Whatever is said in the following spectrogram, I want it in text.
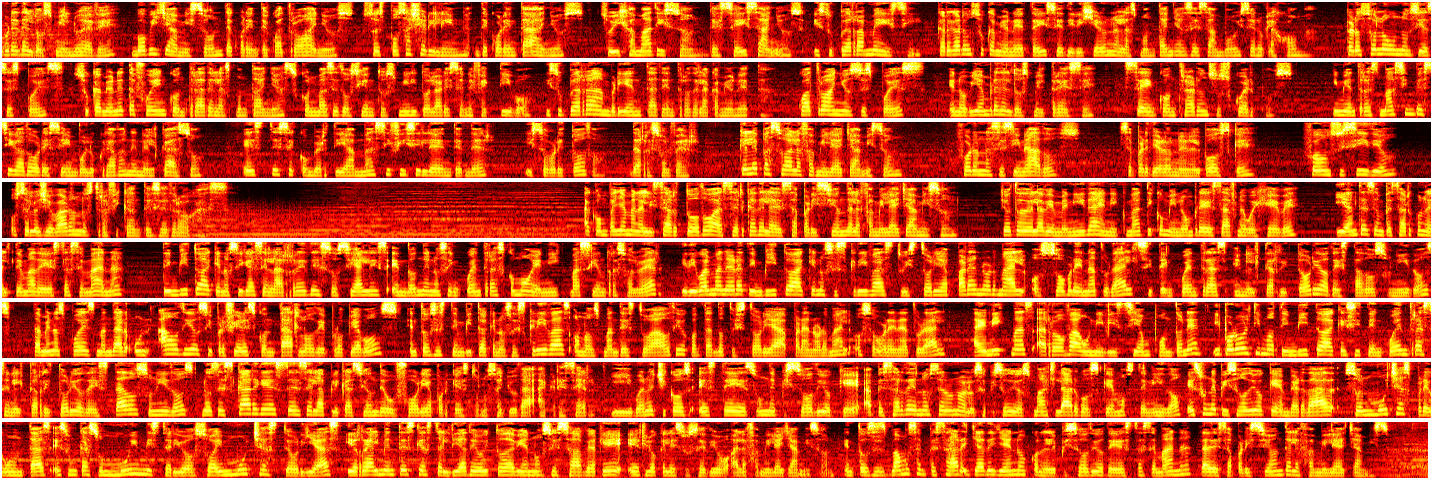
Octubre del 2009, Bobby Jamison, de 44 años, su esposa Sherilyn, de 40 años, su hija Madison, de 6 años, y su perra Macy cargaron su camioneta y se dirigieron a las montañas de San Boise en Oklahoma. Pero solo unos días después, su camioneta fue encontrada en las montañas con más de 200 mil dólares en efectivo y su perra hambrienta dentro de la camioneta. Cuatro años después, en noviembre del 2013, se encontraron sus cuerpos, y mientras más investigadores se involucraban en el caso, este se convertía más difícil de entender y sobre todo de resolver. ¿Qué le pasó a la familia Jamison? ¿Fueron asesinados? ¿Se perdieron en el bosque? ¿Fue un suicidio? ¿O se los llevaron los traficantes de drogas? Acompáñame a analizar todo acerca de la desaparición de la familia Jamison. Yo te doy la bienvenida, enigmático, mi nombre es Dafne Wegebe y antes de empezar con el tema de esta semana, te invito a que nos sigas en las redes sociales en donde nos encuentras como Enigma sin resolver y de igual manera te invito a que nos escribas tu historia paranormal o sobrenatural si te encuentras en el territorio de Estados Unidos. También nos puedes mandar un audio si prefieres contarlo de propia voz. Entonces te invito a que nos escribas o nos mandes tu audio contando tu historia paranormal o sobrenatural a enigmas.univision.net. Y por último, te invito a que si te encuentras en el territorio de Estados Unidos, nos descargues desde la aplicación de Euforia porque esto nos ayuda a crecer. Y bueno, chicos, este es un episodio que, a pesar de no ser uno de los episodios más largos que hemos tenido, es un episodio que en verdad son muchas preguntas, es un caso muy misterioso, hay muchas teorías y realmente es que hasta el día de hoy todavía no se sabe qué es lo que le sucedió a la familia Jamison. Entonces vamos a empezar ya de lleno con el episodio de esta semana, la desaparición de la familia Jamison.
